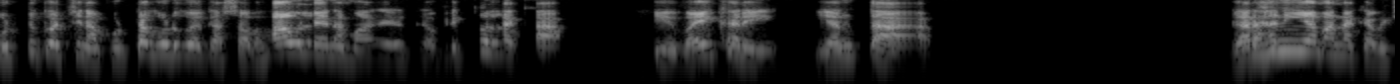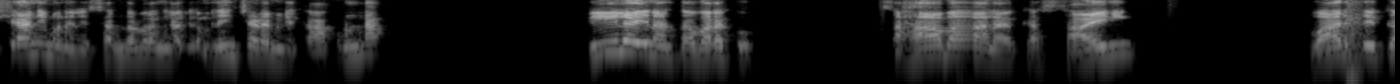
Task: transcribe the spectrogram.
పుట్టుకొచ్చిన పుట్టగొడుగు యొక్క స్వభావులైన వ్యక్తుల యొక్క ఈ వైఖరి ఎంత గర్హనీయమన్న విషయాన్ని మనం ఈ సందర్భంగా గమనించడమే కాకుండా వీలైనంత వరకు సహాబాల యొక్క స్థాయిని వారి యొక్క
